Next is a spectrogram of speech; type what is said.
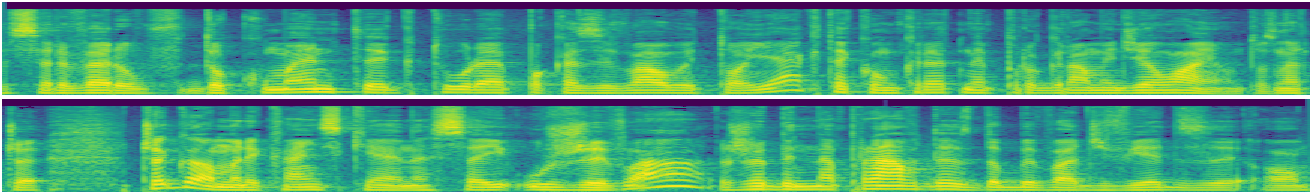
e, serwerów dokumenty, które pokazywały to, jak te konkretne programy działają. To znaczy, czego amerykańskie NSA używa, żeby naprawdę zdobywać wiedzy o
